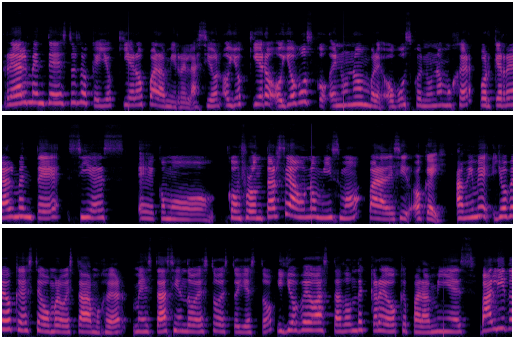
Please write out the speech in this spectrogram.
realmente esto es lo que yo quiero para mi relación, o yo quiero, o yo busco en un hombre, o busco en una mujer, porque realmente sí es eh, como confrontarse a uno mismo para decir, ok, a mí me, yo veo que este hombre o esta mujer me está haciendo esto, esto y esto, y yo veo hasta dónde creo que para mí es válido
